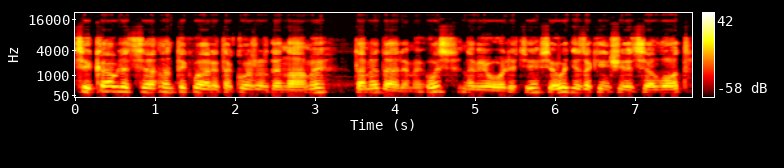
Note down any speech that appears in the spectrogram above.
Цікавляться антиквари також орденами та медалями. Ось на Віоліті. Сьогодні закінчується лот.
